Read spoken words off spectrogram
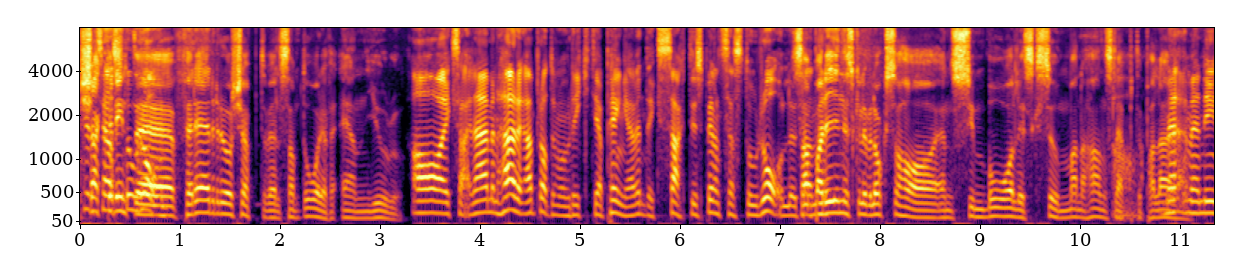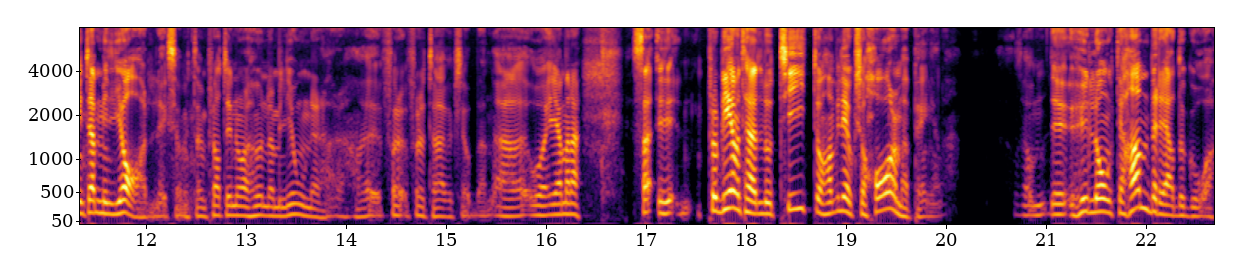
checkade inte Ferrero köpte väl Sampdoria för en euro? Ja exakt, nej men här, här pratar vi om riktiga pengar, jag vet inte exakt, det spelar inte så stor roll. Samparini skulle väl också ha en symbolisk summa när han släppte ja, Palermo. Men, men, det är inte en miljard liksom, utan vi pratar ju några hundra miljoner här eh, för, för att ta över klubben. Uh, och jag menar, uh, problemet här, Lotito, han vill ju också ha de här pengarna. Alltså, hur långt är han beredd att gå?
